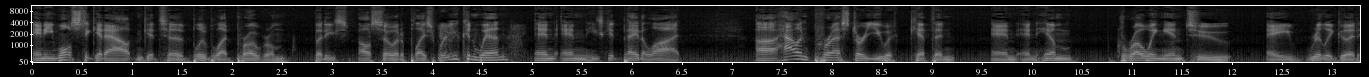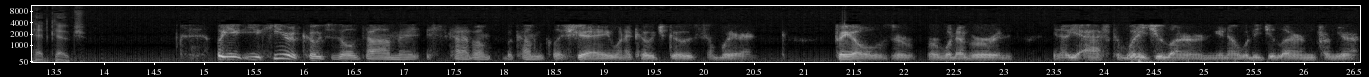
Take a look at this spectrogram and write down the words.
and he wants to get out and get to blue blood program. But he's also at a place where you can win, and and he's getting paid a lot. Uh, how impressed are you with Kiffin and and him growing into a really good head coach? Well, you, you hear coaches all the time. It's kind of become cliche when a coach goes somewhere and fails or or whatever, and you know you ask them, "What did you learn? You know, what did you learn from your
